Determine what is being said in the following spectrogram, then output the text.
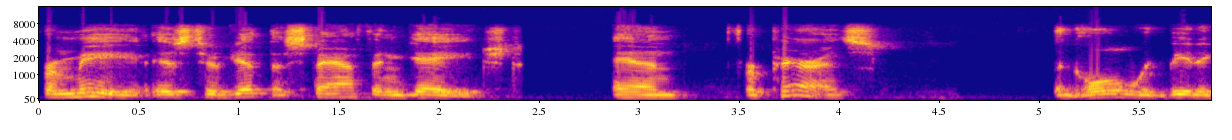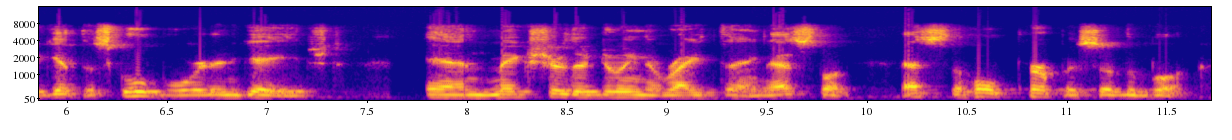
for me is to get the staff engaged. And for parents, the goal would be to get the school board engaged and make sure they're doing the right thing. That's the that's the whole purpose of the book.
